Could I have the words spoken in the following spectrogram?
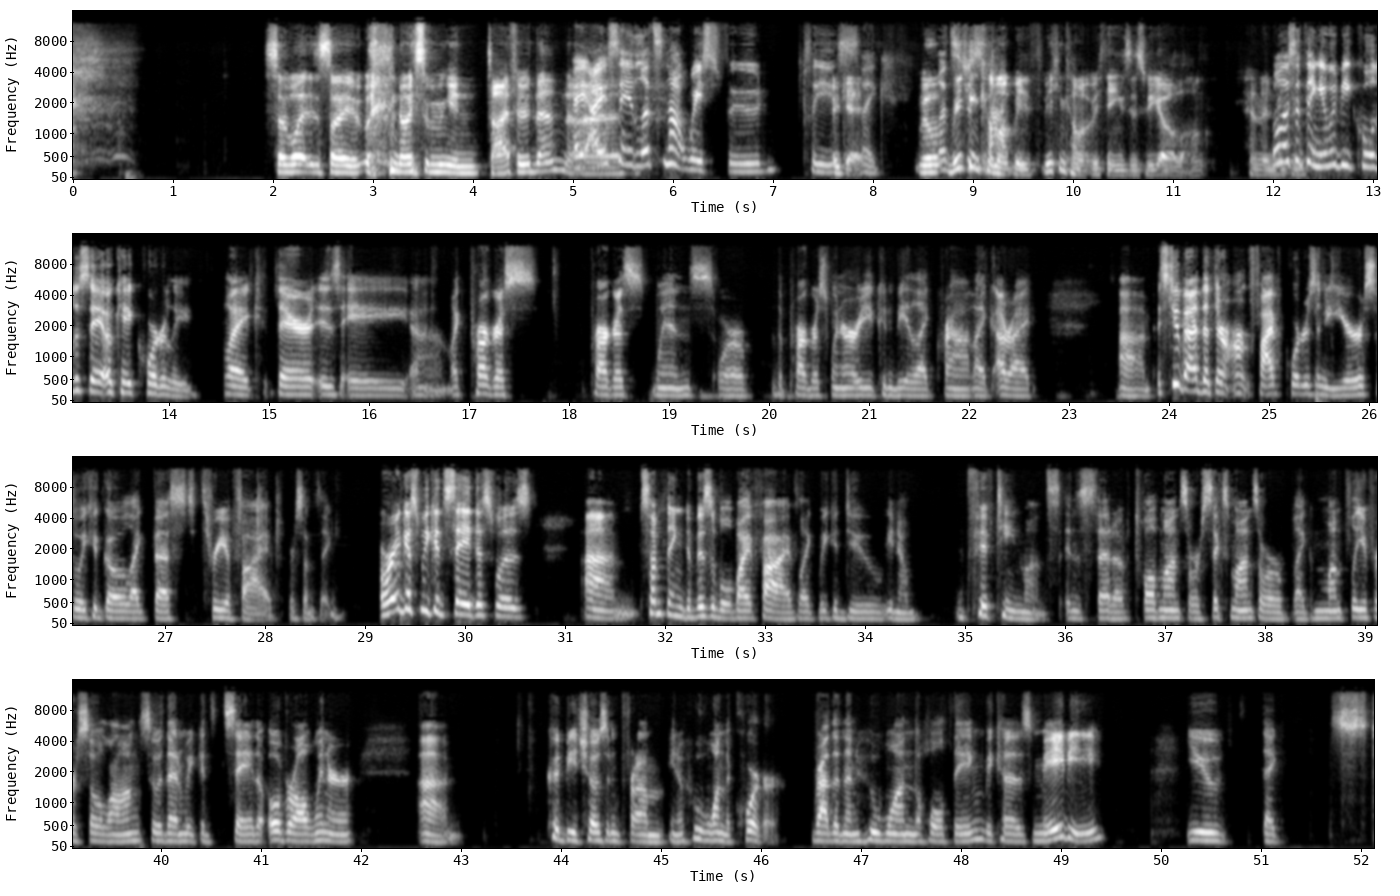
so what? So no swimming in Thai food then? I, I, uh, say let's not waste food, please. Okay. Like, well, we can come not... up with we can come up with things as we go along. And then well, that's can... the thing. It would be cool to say, okay, quarterly like there is a um, like progress progress wins or the progress winner you can be like crown like all right um, it's too bad that there aren't five quarters in a year so we could go like best three of five or something. Or i guess we could say this was um, something divisible by five like we could do you know 15 months instead of 12 months or six months or like monthly for so long. So then we could say the overall winner um, could be chosen from you know who won the quarter rather than who won the whole thing because maybe you like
